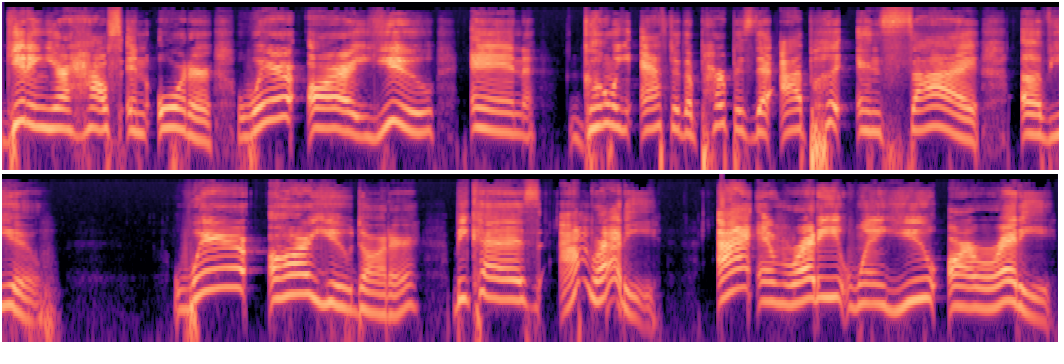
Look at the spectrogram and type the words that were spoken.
getting your house in order? Where are you in going after the purpose that I put inside of you? Where are you, daughter? Because I'm ready. I am ready when you are ready.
